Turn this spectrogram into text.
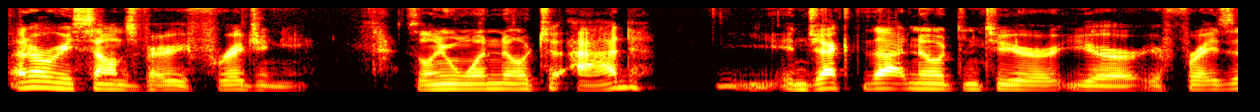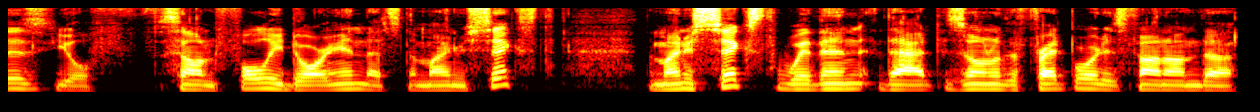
That already sounds very Phrygian There's only one note to add. You inject that note into your, your, your phrases, you'll sound fully Dorian, that's the minor sixth. The minor sixth within that zone of the fretboard is found on the,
